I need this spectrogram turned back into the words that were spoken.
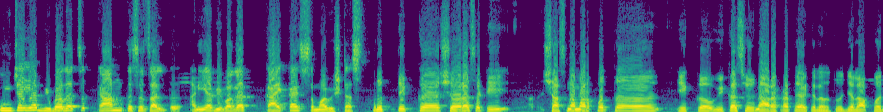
तुमच्या या विभागाचं काम कसं चालतं आणि या विभागात काय काय समाविष्ट असतं? प्रत्येक शहरासाठी शासनामार्फत एक विकास योजना आराखडा तयार केला जातो ज्याला आपण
